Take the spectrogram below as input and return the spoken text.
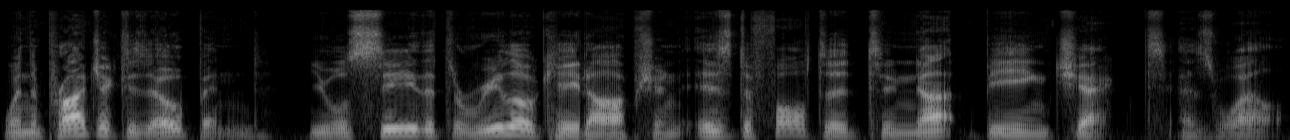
When the project is opened, you will see that the relocate option is defaulted to not being checked as well.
